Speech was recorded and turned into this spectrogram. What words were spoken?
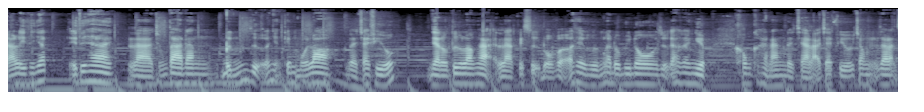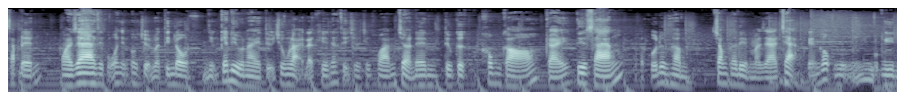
Đó là ý thứ nhất. Ý thứ hai là chúng ta đang đứng giữa những cái mối lo về trái phiếu. Nhà đầu tư lo ngại là cái sự đổ vỡ theo hướng là domino giữa các doanh nghiệp, không có khả năng để trả lại trái phiếu trong những giai đoạn sắp đến. Ngoài ra thì cũng có những câu chuyện về tin đồn. Những cái điều này tự chung lại đã khiến cho thị trường chứng khoán trở nên tiêu cực. Không có cái tia sáng ở cuối đường hầm trong thời điểm mà giá chạm cái gốc ngưỡng 1000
